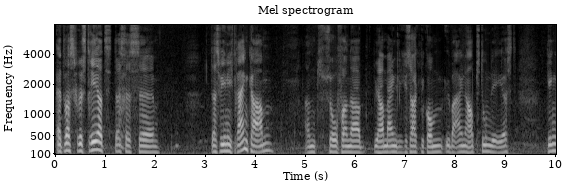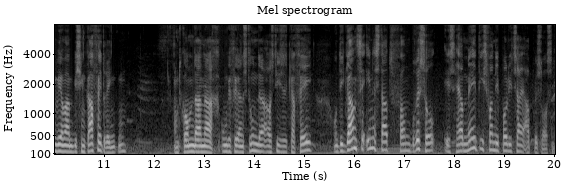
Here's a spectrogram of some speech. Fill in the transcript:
Etwas frustriert, dass das. Äh, dass wir nicht reinkamen. Und so von, äh, wir haben eigentlich gesagt, wir kommen über eineinhalb Stunde erst. Gingen wir mal ein bisschen Kaffee trinken und kommen dann nach ungefähr einer Stunde aus diesem Café. Und die ganze Innenstadt von Brüssel ist hermetisch von der Polizei abgeschlossen.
